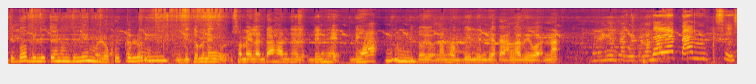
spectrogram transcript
Diba, bili tayo ng bili. Malaki pala eh. Dito man yung sa may landahan di- dinhi diha. Mm-mm. Dito yo nan hog dilin diha ka ang ariwa na. Dala Francis.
